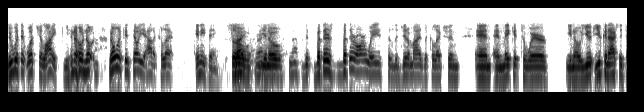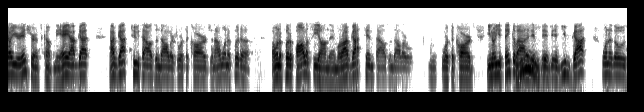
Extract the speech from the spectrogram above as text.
do with it what you like. You know, no no one can tell you how to collect anything. So Right, right. you know, Yeah. th- but there's but there are ways to legitimize a collection and and make it to where you know you you can actually tell your insurance company, hey, I've got I've got two thousand dollars worth of cards and I want to put a I want to put a policy on them, or I've got ten thousand dollar worth of cards. You know, you think about it. If, Mm. if if you've got one of those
